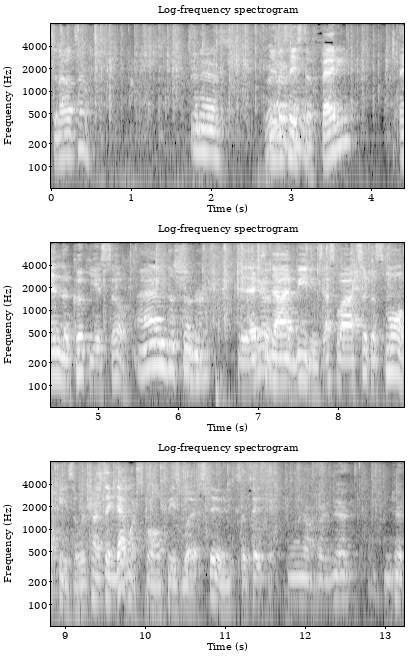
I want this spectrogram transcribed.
Ten out of ten. It is. You can taste the Funfetti and the cookie itself. And the sugar. The extra Yeah. diabetes. That's why I took a small piece. So we're trying to take that much small piece, but still, you still taste it. No, but that you take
